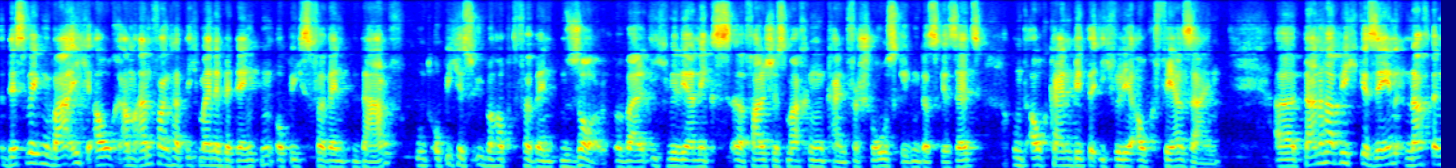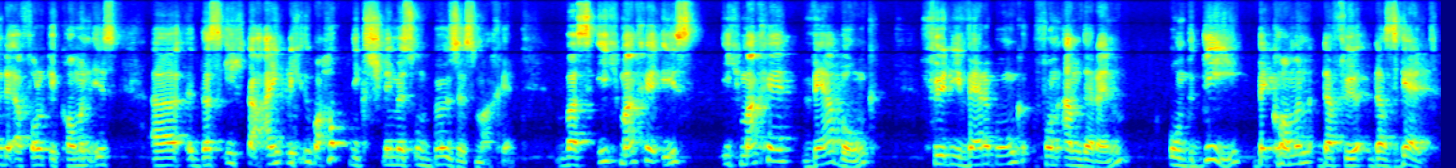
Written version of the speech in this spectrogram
deswegen war ich auch am Anfang hatte ich meine Bedenken, ob ich es verwenden darf und ob ich es überhaupt verwenden soll, weil ich will ja nichts äh, Falsches machen, kein Verstoß gegen das Gesetz und auch kein Bitte, ich will ja auch fair sein. Äh, dann habe ich gesehen, nachdem der Erfolg gekommen ist, äh, dass ich da eigentlich überhaupt nichts Schlimmes und Böses mache. Was ich mache ist, ich mache Werbung für die Werbung von anderen und die bekommen dafür das Geld.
